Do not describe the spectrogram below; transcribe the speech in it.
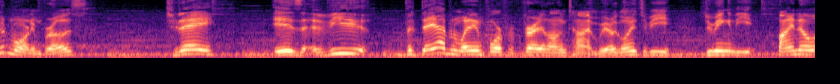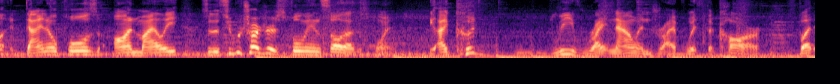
Good morning, bros. Today is the the day I've been waiting for for a very long time. We are going to be doing the final dyno pulls on Miley. So the supercharger is fully installed at this point. I could leave right now and drive with the car, but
